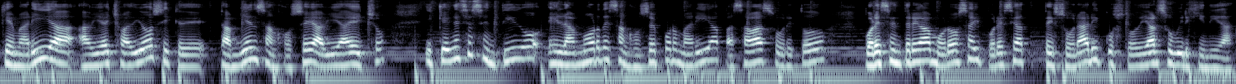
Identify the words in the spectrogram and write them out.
que María había hecho a Dios y que también San José había hecho, y que en ese sentido el amor de San José por María pasaba sobre todo por esa entrega amorosa y por ese atesorar y custodiar su virginidad.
